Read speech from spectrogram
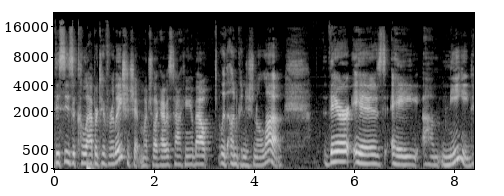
this is a collaborative relationship, much like I was talking about with unconditional love. There is a um, need,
